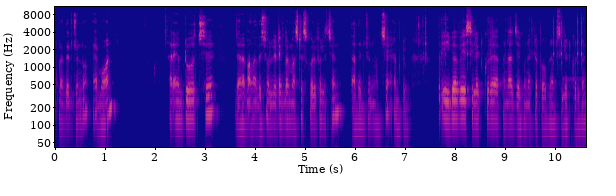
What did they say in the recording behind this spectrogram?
আপনাদের জন্য এম ওয়ান আর এম টু হচ্ছে যারা বাংলাদেশে অলরেডি একবার মাস্টার্স করে ফেলেছেন, তাদের জন্য হচ্ছে এম টু তো এইভাবে সিলেক্ট করে আপনারা যে কোনো একটা প্রোগ্রাম সিলেক্ট করবেন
